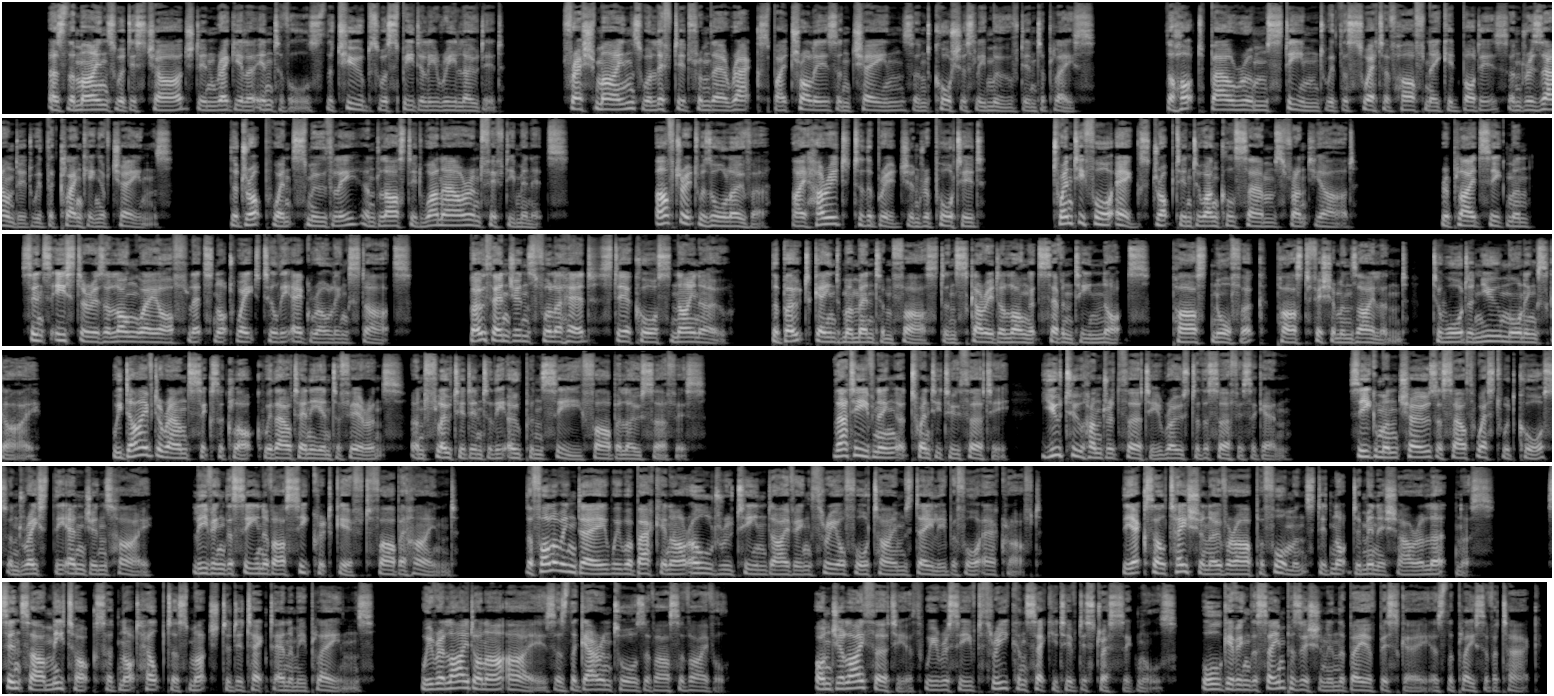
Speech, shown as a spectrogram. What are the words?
As the mines were discharged in regular intervals, the tubes were speedily reloaded. Fresh mines were lifted from their racks by trolleys and chains and cautiously moved into place. The hot bow room steamed with the sweat of half naked bodies and resounded with the clanking of chains. The drop went smoothly and lasted one hour and fifty minutes. After it was all over, I hurried to the bridge and reported, Twenty four eggs dropped into Uncle Sam's front yard. Replied Siegmann, Since Easter is a long way off, let's not wait till the egg rolling starts. Both engines full ahead, steer course 90. The boat gained momentum fast and scurried along at 17 knots, past Norfolk, past Fisherman's Island, toward a new morning sky. We dived around six o'clock without any interference and floated into the open sea far below surface. That evening at 22.30, U-230 rose to the surface again. Siegmann chose a southwestward course and raced the engines high, leaving the scene of our secret gift far behind. The following day, we were back in our old routine diving three or four times daily before aircraft. The exultation over our performance did not diminish our alertness. Since our METOX had not helped us much to detect enemy planes, we relied on our eyes as the guarantors of our survival. On July 30th, we received three consecutive distress signals, all giving the same position in the Bay of Biscay as the place of attack.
